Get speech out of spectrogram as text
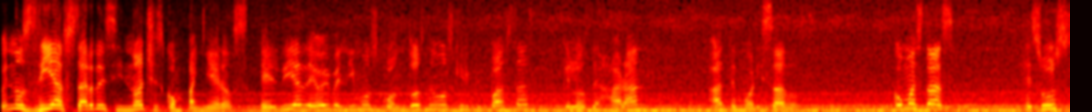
Buenos días, tardes y noches compañeros. El día de hoy venimos con dos nuevos creepypastas que los dejarán atemorizados. ¿Cómo estás, Jesús?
